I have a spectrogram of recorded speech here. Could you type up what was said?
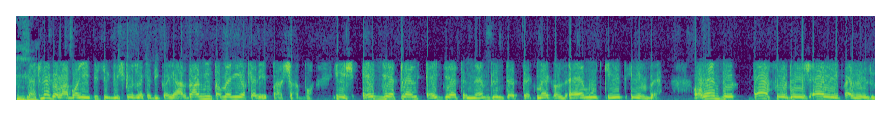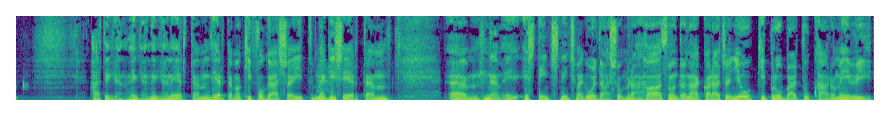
uh-huh. mert legalább annyi biciklis közlekedik a járdán, mint amennyi a kerékpársában. És egyetlen egyet nem büntettek meg az elmúlt két évben. A rendőr elfordul és ellép előlük. Hát igen, igen, igen, értem. Értem a kifogásait, meg is értem nem, és nincs, nincs megoldásom rá. Ha azt mondanák karácsony, jó, kipróbáltuk három évig,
